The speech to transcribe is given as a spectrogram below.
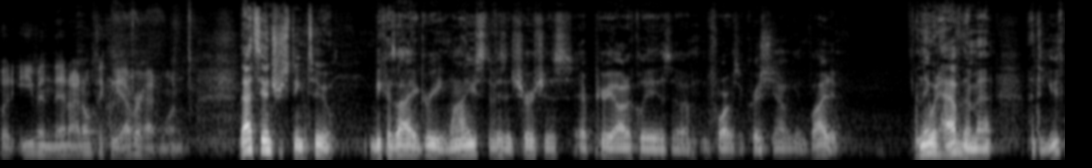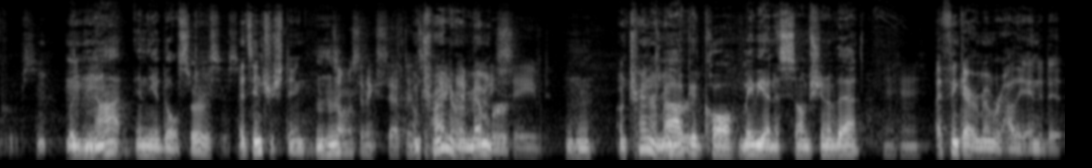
but even then, I don't think we ever had one. that's interesting too, because I agree. When I used to visit churches uh, periodically, as a, before I was a Christian, I would get invited, and they would have them at at the youth groups, but Mm-hmm. not in the adult services. It's interesting. Mm-hmm. It's almost an acceptance. I'm trying to remember. Saved. Mm-hmm. I'm trying to remember. Ah, remember. good call. Maybe an assumption of that. Mm-hmm. I think I remember how they ended it.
